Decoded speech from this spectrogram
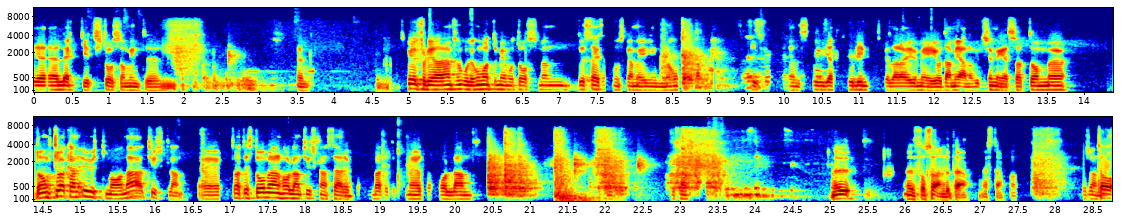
ju Lekic då som inte... Eh, spelfördelaren förmodligen. Hon var inte med mot oss, men det sägs att hon ska med in. Hon, en stor, jättestor linjespelare är ju med och Damjanovic är med. Så att de, eh, de tror jag kan utmana Tyskland. Eh, så att det står mellan Holland, Tyskland, Serbien. Men jag tar Holland. Nu, nu försvann du Per nästan. Ja. Ta,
